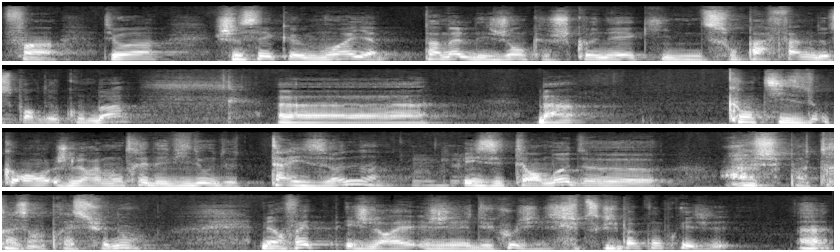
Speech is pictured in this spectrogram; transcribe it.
enfin, tu vois, je sais que moi, il y a pas mal des gens que je connais qui ne sont pas fans de sport de combat. Euh, ben, quand, ils, quand je leur ai montré des vidéos de Tyson, et ils étaient en mode, euh, ah, c'est pas très impressionnant. Mais en fait, et je leur ai, j'ai- du coup, parce que j'ai pas compris. hein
